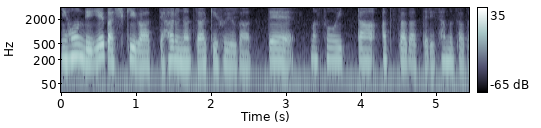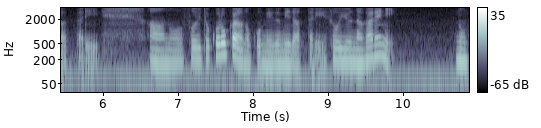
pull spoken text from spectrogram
う日本で言えば四季があって春夏秋冬があって、まあ、そういった暑さだったり寒さだったりあのそういうところからのこう恵みだったりそういう流れに乗っ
